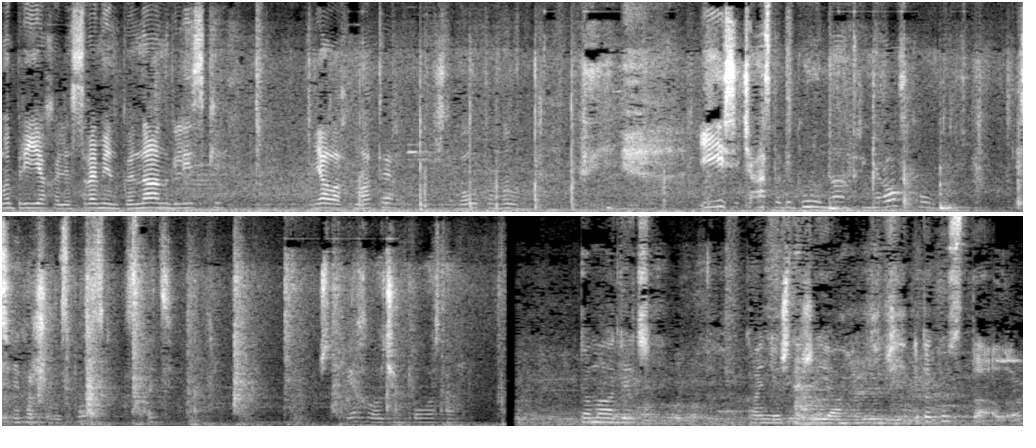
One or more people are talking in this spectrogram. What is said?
Мы приехали с Раминкой на английский. Я лохматая, что голову помыла. И сейчас побегу на тренировку. Я сегодня хорошо выспалась, кстати. Что приехала очень поздно. Да молодец. Конечно же я. И так устала.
